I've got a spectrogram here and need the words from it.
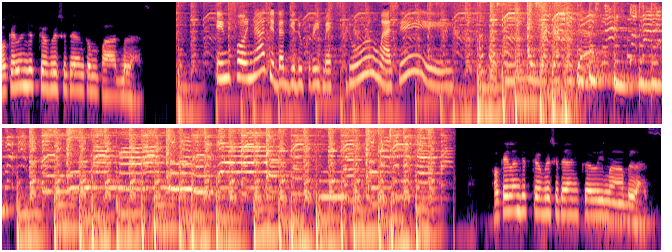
Oke lanjut ke preset yang ke-14 Infonya tidak giduk remix dulu masih. Oke lanjut ke preset yang ke-15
